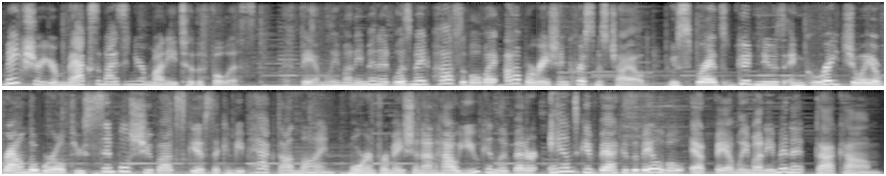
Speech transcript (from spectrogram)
make sure you're maximizing your money to the fullest. The Family Money Minute was made possible by Operation Christmas Child, who spreads good news and great joy around the world through simple shoebox gifts that can be packed online. More information on how you can live better and give back is available at FamilyMoneyMinute.com.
